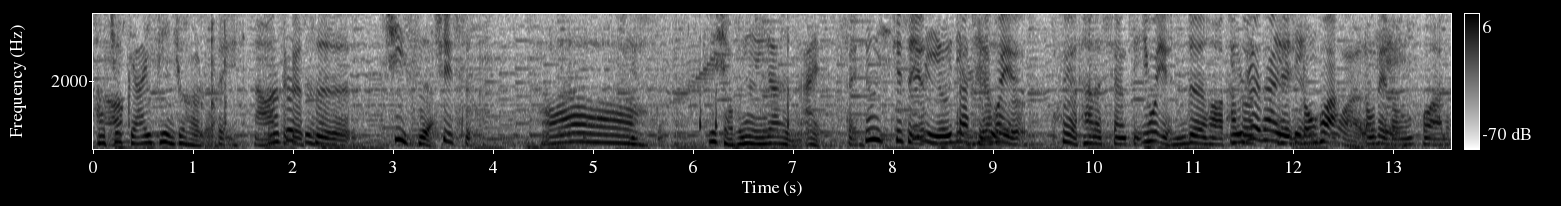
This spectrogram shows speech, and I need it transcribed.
好，就夹一片就好了。对。然后这个是气死。气死。哦。其实。这个小朋友应该很爱。对。因为其实有炸起来会有。会有它的香气，因为很热哈，它热它有点融化了，有点融化了，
